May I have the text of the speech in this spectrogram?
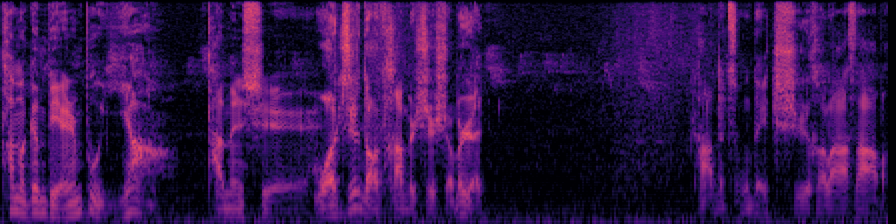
他们跟别人不一样，他们是……我知道他们是什么人。他们总得吃喝拉撒吧，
